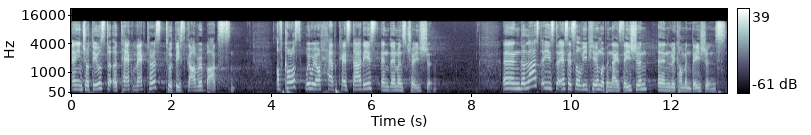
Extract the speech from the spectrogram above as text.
and introduce the attack vectors to discover bugs. Of course, we will have case studies and demonstration. And the last is the SSL VPN weaponization and recommendations.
